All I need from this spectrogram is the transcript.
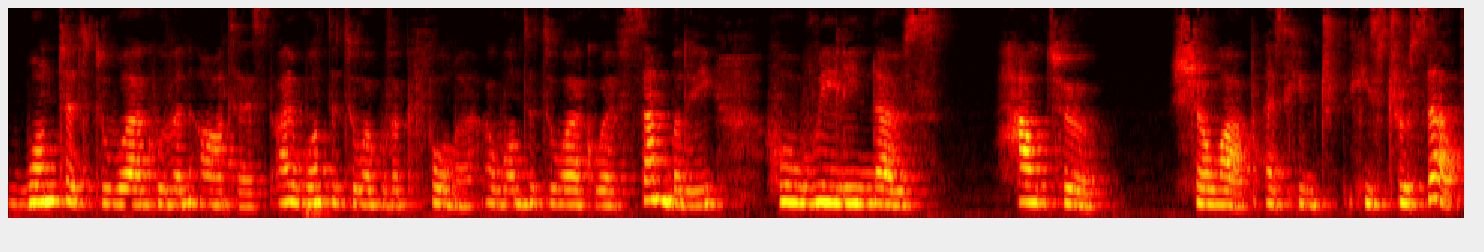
wanted to work with an artist. I wanted to work with a performer. I wanted to work with somebody who really knows how to show up as him, his true self,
